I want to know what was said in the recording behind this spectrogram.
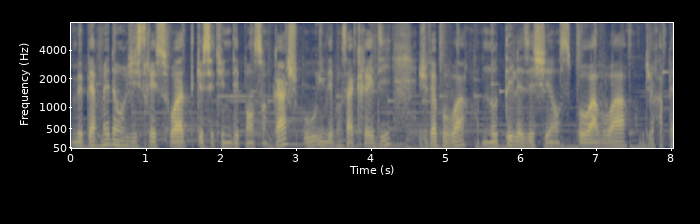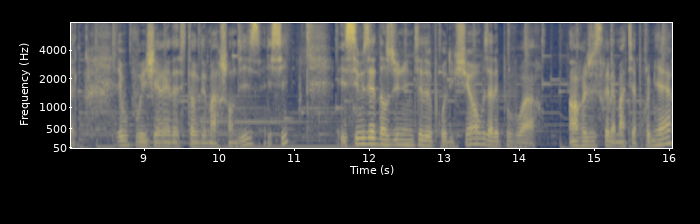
me permet d'enregistrer soit que c'est une dépense en cash ou une dépense à crédit. Je vais pouvoir noter les échéances pour avoir du rappel. Et vous pouvez gérer les stocks de marchandises ici. Et si vous êtes dans une unité de production, vous allez pouvoir enregistrer les matières premières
